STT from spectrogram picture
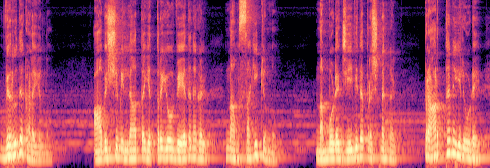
വെറുതെ കളയുന്നു. ആവശ്യമില്ലാത്ത എത്രയോ വേദനകൾ നാം സഹിക്കുന്നു. നമ്മുടെ ജീവിത പ്രശ്നങ്ങൾ പ്രാർത്ഥനയിലൂടെ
